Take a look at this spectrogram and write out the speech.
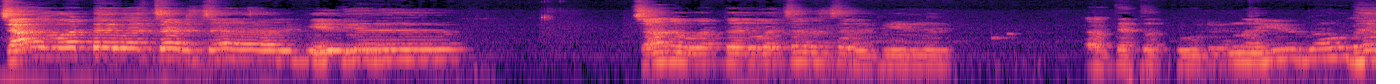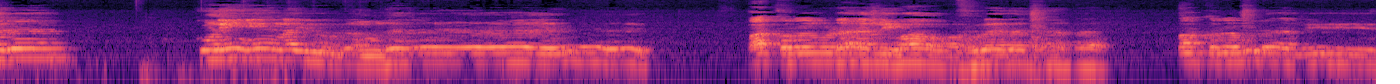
चार वाटायला चार चार गेलं. चार वाटायला चार चार गेलं. त्यात पूर्ण नाही धर कुणी गंधर पाखर उडाली. भुरर दादा पाखर उडाली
